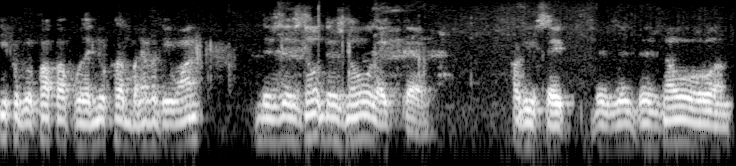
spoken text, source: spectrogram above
people will pop up with a new club whenever they want. There's, there's no there's no like uh, how do you say there's there's, there's no um,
